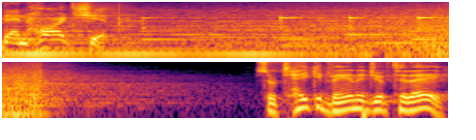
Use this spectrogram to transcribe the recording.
than hardship. So take advantage of today.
